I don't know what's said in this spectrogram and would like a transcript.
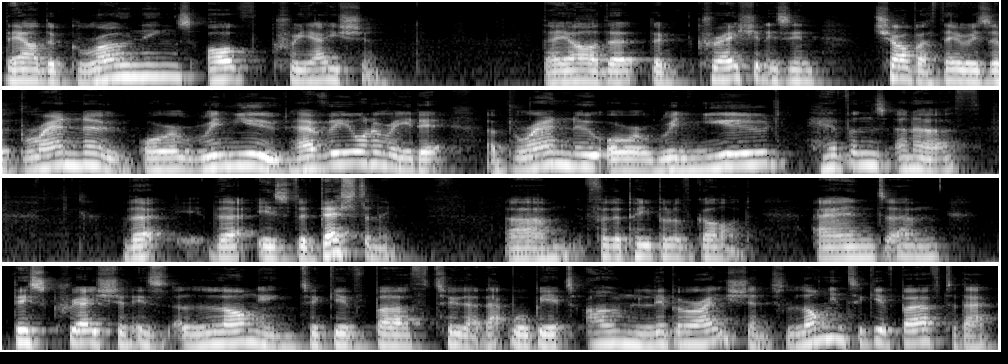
They are the groanings of creation. They are the, the creation is in childbirth. There is a brand new or a renewed, however you want to read it, a brand new or a renewed heavens and earth that, that is the destiny um, for the people of God. And um, this creation is longing to give birth to that. That will be its own liberation. It's longing to give birth to that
